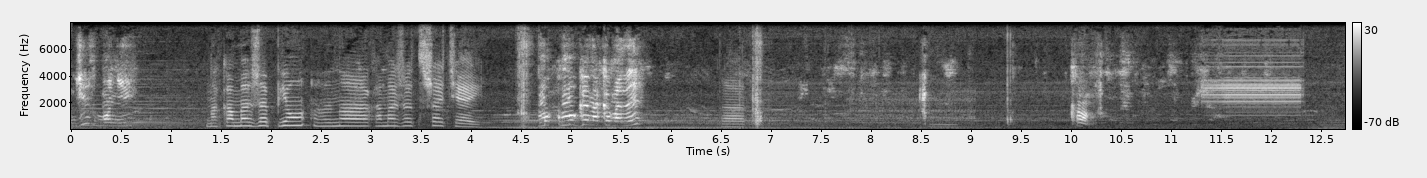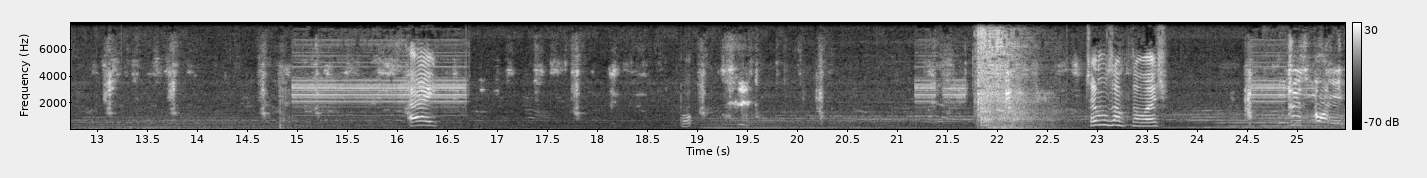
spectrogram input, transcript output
Gdzie jest Boni? na kamerze pią... na kamerze trzeciej. Mo mogę na kamery? Tak. Kam. Ej! Po... Czemu zamknąłeś? Tu jest Boni.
